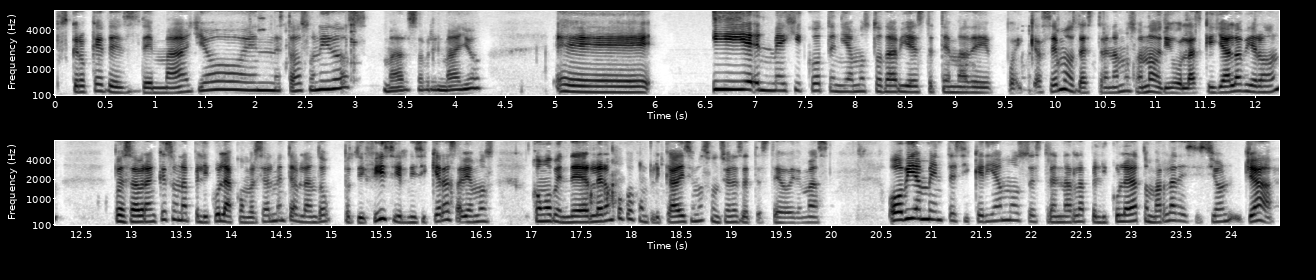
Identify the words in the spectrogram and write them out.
pues creo que desde mayo en Estados Unidos, marzo, abril, mayo. Eh, y en México teníamos todavía este tema de, pues, ¿qué hacemos? ¿La estrenamos o no? Digo, las que ya la vieron, pues sabrán que es una película comercialmente hablando, pues difícil, ni siquiera sabíamos cómo venderla, era un poco complicada, hicimos funciones de testeo y demás. Obviamente, si queríamos estrenar la película, era tomar la decisión ya,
